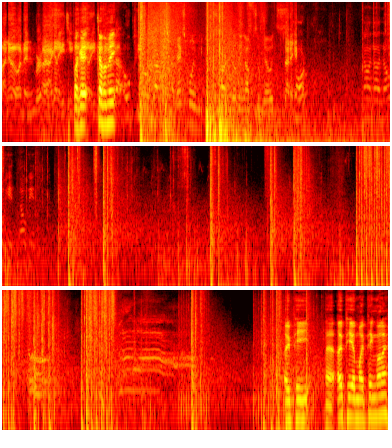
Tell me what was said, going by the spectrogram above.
I know. I've been. we're- I got an 18. Fuck I got an it, 18. cover me. At next point, we can start building up some nodes. Is that a hit? No, no, no hit, no hit. OP, uh, OP on my ping mono.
